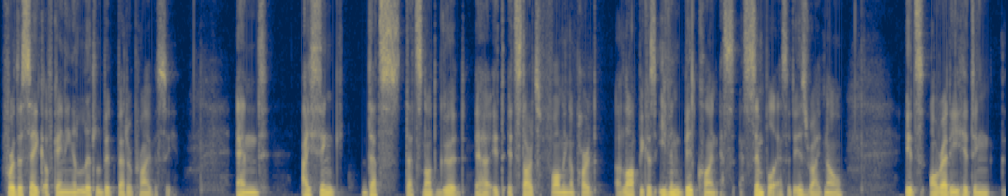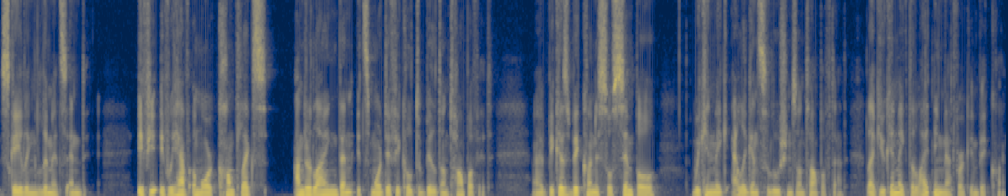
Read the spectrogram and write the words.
for the sake of gaining a little bit better privacy. And I think that's that's not good. Uh, it it starts falling apart a lot because even Bitcoin, as, as simple as it is right now, it's already hitting scaling limits. And if you if we have a more complex underlying, then it's more difficult to build on top of it. Uh, because Bitcoin is so simple, we can make elegant solutions on top of that. Like you can make the Lightning Network in Bitcoin.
